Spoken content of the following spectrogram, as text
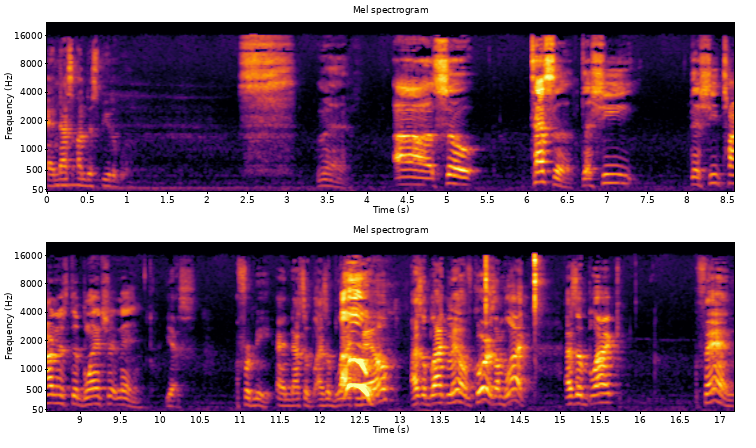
and that's undisputable. Man. Uh so Tessa, does she does she tarnish the Blanchard name? Yes, for me, and that's a, as a black Ooh! male. As a black male, of course, I'm black. As a black fan,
